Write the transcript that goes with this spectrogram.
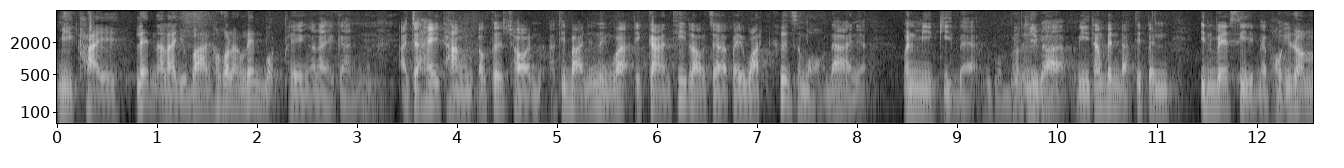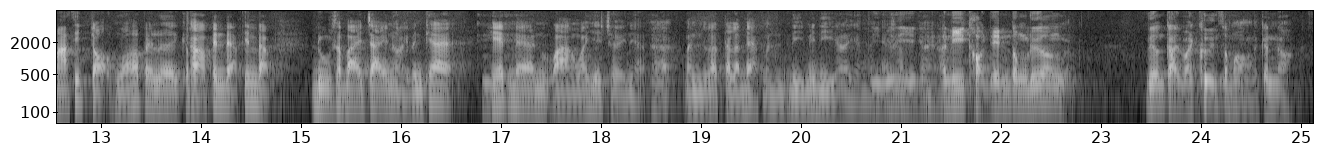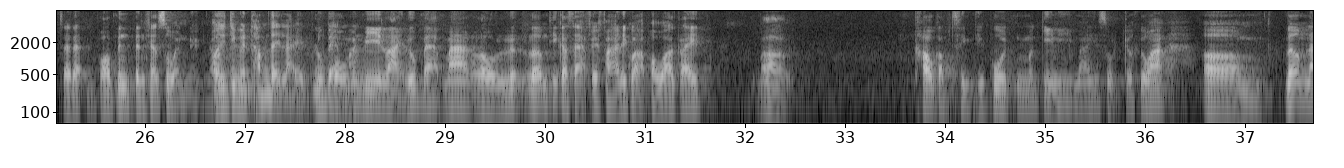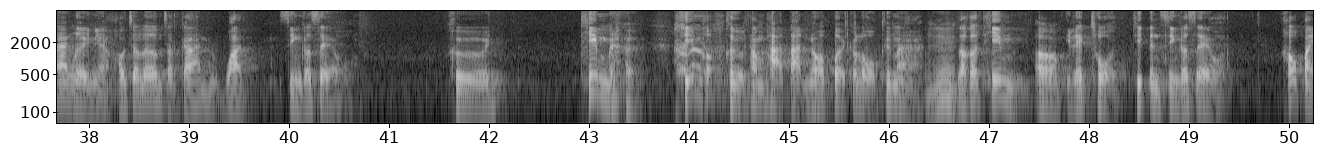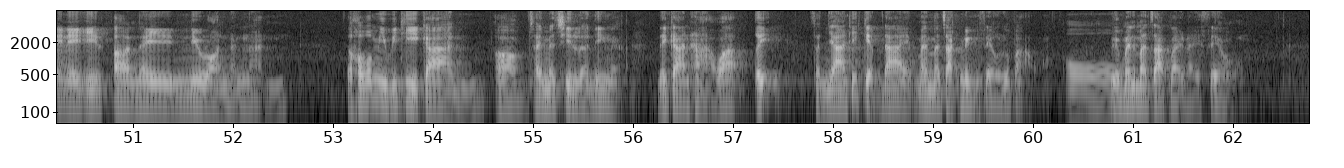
มีใครเล่นอะไรอยู่บ้านเขากำลังเล่นบทเพลงอะไรกันนะอาจจะให้ทางดรชอนอธิบายนิดนึงว่าไอการที่เราจะไปวัดคลื่นสมองได้เนี่ยมันมีกี่แบบคือผมคิดว่ามีทั้งเป็นแบบที่เป็น invasive แบบของอีลอนมาที่เจาะหัวเข้าไปเลยกับครับเป็นแบบที่แบบดูสบายใจหน่อยเป็นแค่เฮดแบนวางไว้เฉยๆเนี่ยฮะมันแล้วแต่ละแบบมันดีไม่ดีอะไรยังไงดีไม่ครับดีไงอันนี้ขอเน้นตรงเรื่องเรื่องการวัดคลื่นสมองแล้วกันเนาะ จะได้เพราะเป็นเป็นแค่ส่วนหนึ่งเพเนาะราะจริงๆมันทำได้หลายรูปแบบโอ้มามักนมีหลายรูปแบบมาก เราเริ่มที่กระแสไฟฟ้าดีกว่า เพราะว่าใกล้เอ่อเข้ากับสิ่งที่พูดเมื่อกี้นี้มากที่สุดก็คือว่าเอิ่มเริ่มแรกเลยเนี่ยเขาจะเริ่มจากการวัด single cell คือจิ้มจิ้มคือทำผ่าตัดเนาะเปิดกระโหลกขึ้นมา แล้วก็จิ้มอิเล็กโทรดที่เป็น single cell เข้าไปในอีเอ่อใน neuron นั้นๆ แล้วเขาก็มีวิธีการเอ่อใช้ Machine Learning เนี่ยในการหาว่า เอ้ย สัญญาณที่เก็บได้มันมาจากหนึ่งเซลล์หรือเปล่าโอ้หรือมันมาจากหลาย ๆ เซลล์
